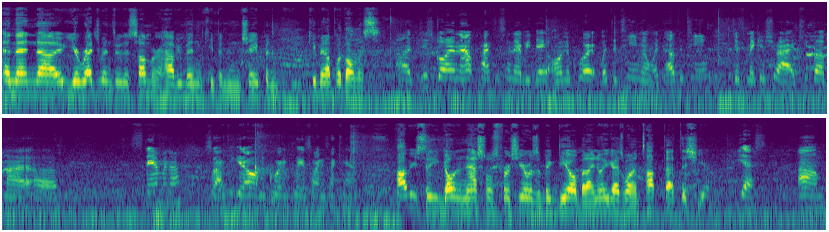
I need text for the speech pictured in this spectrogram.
And then uh, your regimen through the summer, how have you been keeping in shape and keeping up with all this? Uh, just going out practicing every day on the court with the team and without the team. Just making sure I keep up my uh, stamina so I can get out on the court and play as hard as I can. Obviously, going to nationals first year was a big deal, but I know you guys want to top that this year. Yes. Um,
